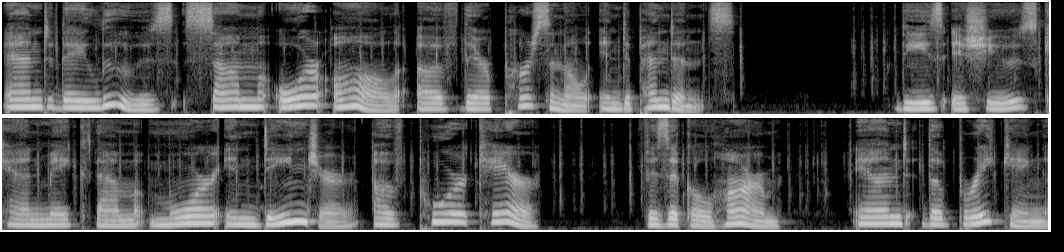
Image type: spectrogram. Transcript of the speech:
and they lose some or all of their personal independence. These issues can make them more in danger of poor care, physical harm, and the breaking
